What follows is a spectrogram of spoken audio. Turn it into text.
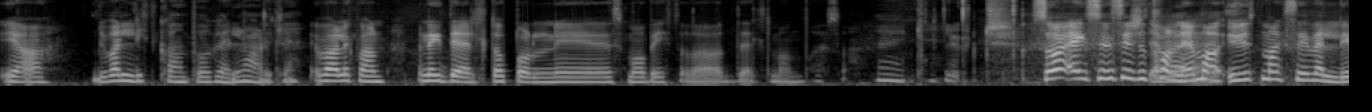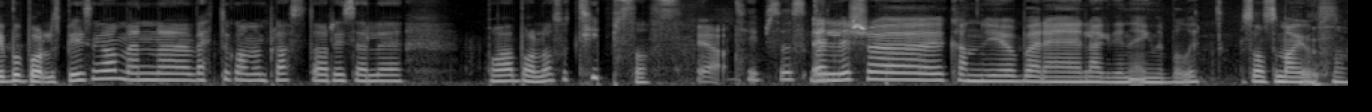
Ja. Du var litt kvalm på kvelden, var du ikke? Jeg var litt kvalm, men jeg delte opp bollen i små biter. Da delte med andre. Så, Ok. så jeg syns ikke Trondheim har utmerket seg veldig på bollespisinga, men eh, vet du om en plass der de selger bra boller, så tips oss. Tips oss. Eller så kan vi jo bare lage dine egne boller. Sånn som jeg har gjort nå.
